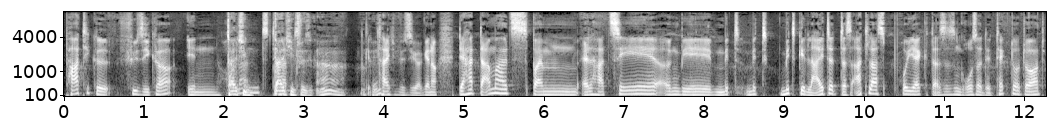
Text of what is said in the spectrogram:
Partikelphysiker in Holland. Teilchen, Der hat- Teilchenphysik. Ah, okay. Teilchenphysiker, genau. Der hat damals beim LHC irgendwie mit, mit, mitgeleitet, das Atlas-Projekt, das ist ein großer Detektor dort.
